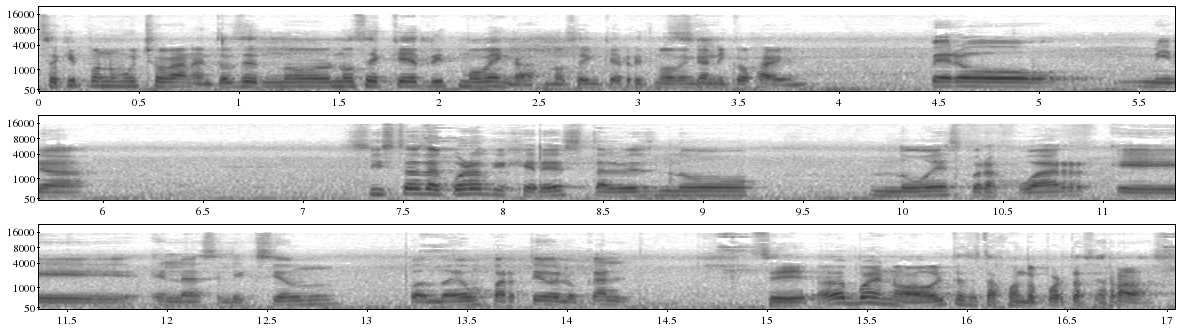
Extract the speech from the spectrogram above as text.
Su equipo no mucho gana. Entonces no, no sé qué ritmo venga. No sé en qué ritmo venga Nico Hagen. Pero, mira, si estás de acuerdo que Jerez tal vez no, no es para jugar eh, en la selección cuando hay un partido local. Sí, eh, bueno, ahorita se está jugando puertas cerradas.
